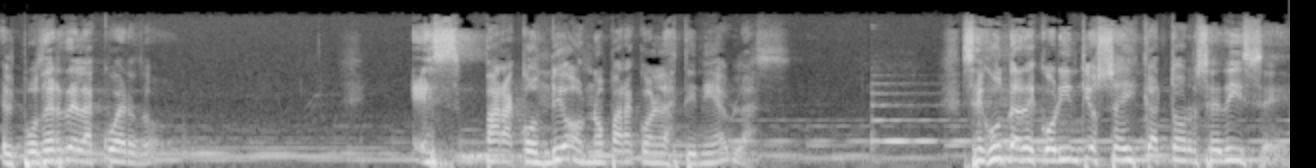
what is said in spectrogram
El poder del acuerdo es para con Dios, no para con las tinieblas. Segunda de Corintios 6, 14 dice,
